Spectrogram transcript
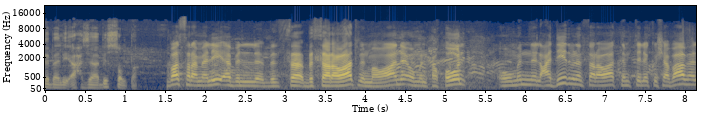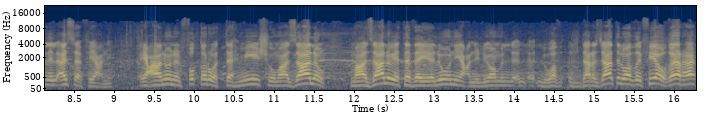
قبل أحزاب السلطة. بصرة مليئة بالثروات من موانئ ومن حقول ومن العديد من الثروات تمتلك شبابها للأسف يعني. يعانون الفقر والتهميش وما زالوا ما زالوا يتذيلون يعني اليوم الدرجات الوظيفية وغيرها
